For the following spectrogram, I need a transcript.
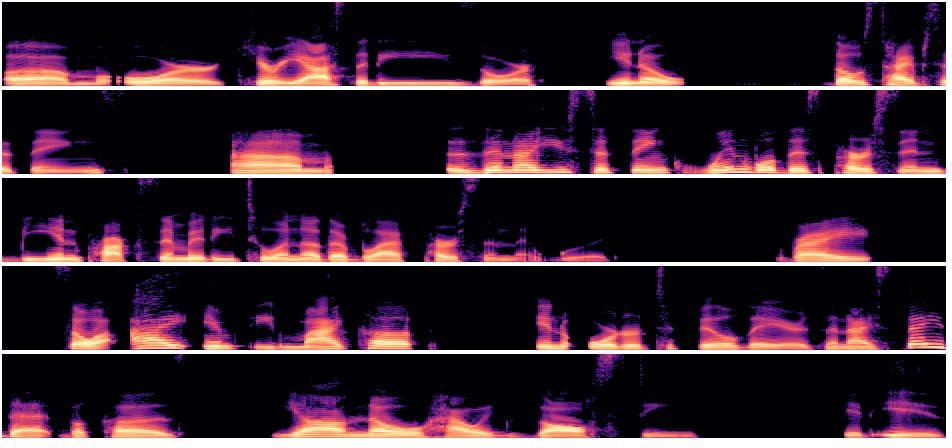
um, or curiosities or you know those types of things. Um, then i used to think when will this person be in proximity to another black person that would? Right? So i emptied my cup in order to fill theirs. And i say that because Y'all know how exhausting it is.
